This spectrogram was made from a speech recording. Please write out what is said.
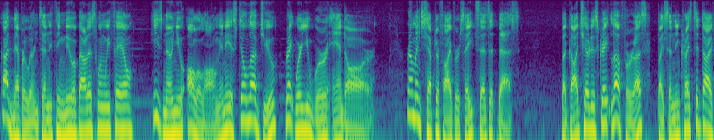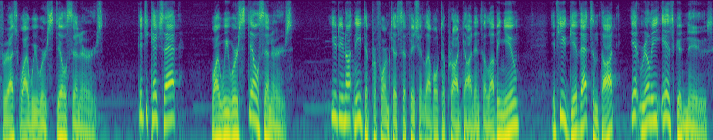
God never learns anything new about us when we fail. He's known you all along, and He has still loved you right where you were and are. Romans chapter 5 verse 8 says it best. But God showed his great love for us by sending Christ to die for us while we were still sinners. Did you catch that? While we were still sinners. You do not need to perform to a sufficient level to prod God into loving you. If you give that some thought, it really is good news.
